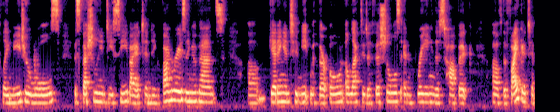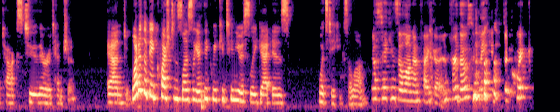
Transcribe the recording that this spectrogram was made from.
play major roles, especially in DC, by attending fundraising events, um, getting in to meet with their own elected officials, and bringing this topic of the FICA tip tax to their attention. And one of the big questions, Leslie, I think we continuously get is what's taking so long? What's taking so long on FICA? And for those who may just a quick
